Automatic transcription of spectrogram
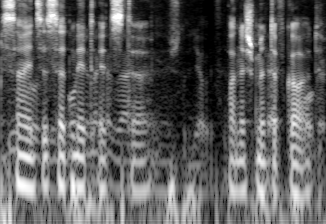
Scientists admit it's the punishment of God.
